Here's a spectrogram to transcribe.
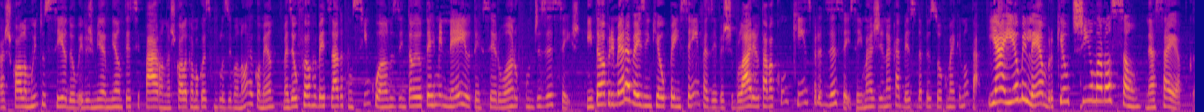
a escola muito cedo, eles me, me anteciparam na escola, que é uma coisa que inclusive eu não recomendo, mas eu fui alfabetizada com 5 anos, então eu terminei o terceiro ano com 16. Então a primeira vez em que eu pensei em fazer vestibular, eu tava com 15 para 16. Você imagina a cabeça da pessoa como é que não tá. E aí eu me lembro que eu tinha uma noção nessa época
